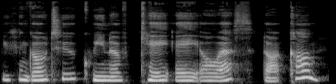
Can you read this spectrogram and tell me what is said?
you can go to queenofkaos.com.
